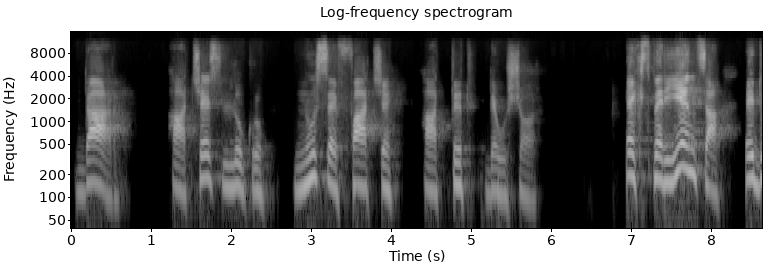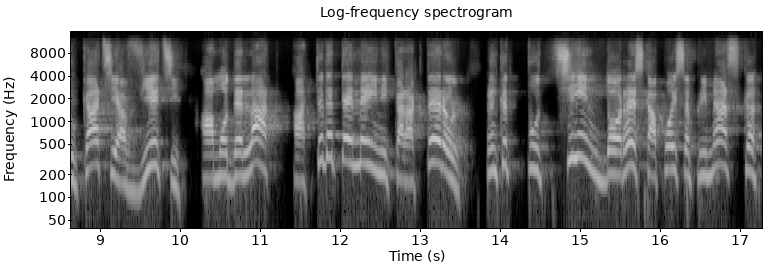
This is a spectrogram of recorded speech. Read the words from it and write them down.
Dar acest lucru nu se face atât de ușor. Experiența, educația vieții a modelat atât de temeinic caracterul, încât puțin doresc apoi să primească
